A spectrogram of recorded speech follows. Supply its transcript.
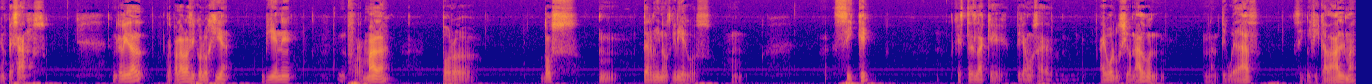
empezamos. En realidad, la palabra psicología viene formada por dos mm, términos griegos. Psique, que esta es la que, digamos, ha, ha evolucionado en, en la antigüedad, significaba alma,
